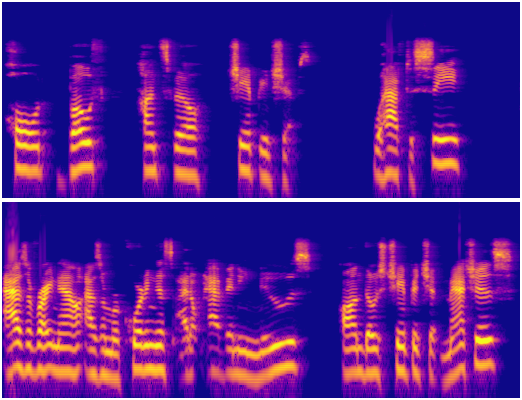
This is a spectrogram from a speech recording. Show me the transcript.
hold both Huntsville championships. We'll have to see. As of right now, as I'm recording this, I don't have any news on those championship matches.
